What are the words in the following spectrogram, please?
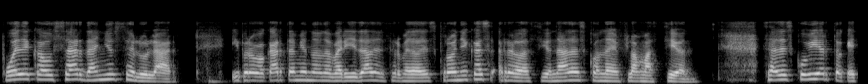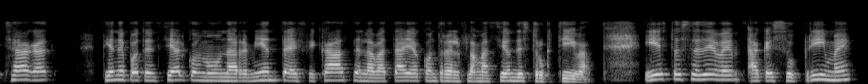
puede causar daño celular y provocar también una variedad de enfermedades crónicas relacionadas con la inflamación. Se ha descubierto que Chagat tiene potencial como una herramienta eficaz en la batalla contra la inflamación destructiva. Y esto se debe a que suprime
